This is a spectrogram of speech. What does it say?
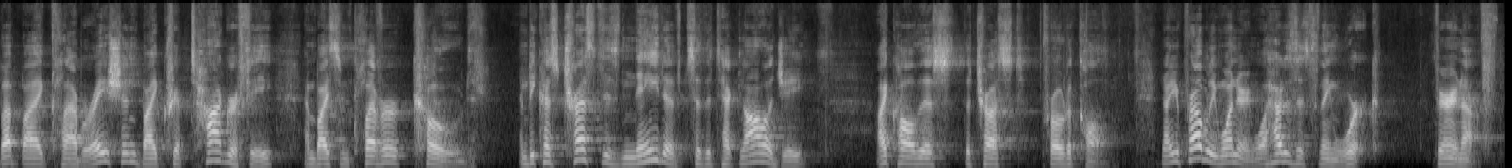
but by collaboration, by cryptography, and by some clever code. And because trust is native to the technology, I call this the trust protocol. Now, you're probably wondering well, how does this thing work? Fair enough.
